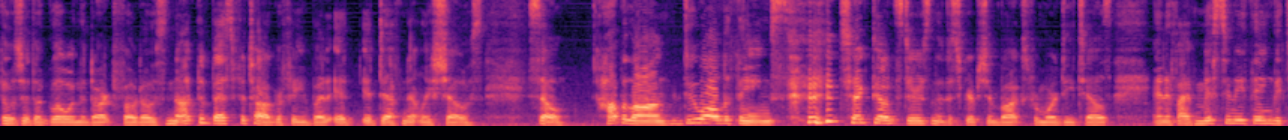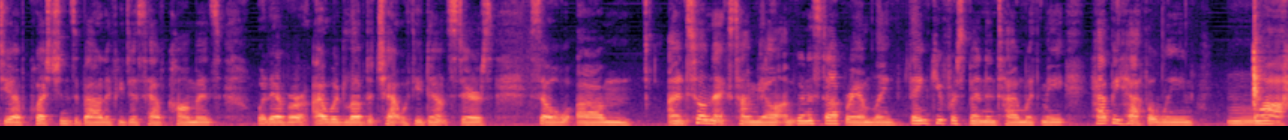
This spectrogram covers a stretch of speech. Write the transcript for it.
Those are the glow-in-the-dark photos. Not the best photography, but it, it definitely shows. So hop along, do all the things. Check downstairs in the description box for more details. And if I've missed anything that you have questions about, if you just have comments, whatever, I would love to chat with you downstairs. So um, until next time, y'all, I'm going to stop rambling. Thank you for spending time with me. Happy Half-O-Ween. Mwah!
